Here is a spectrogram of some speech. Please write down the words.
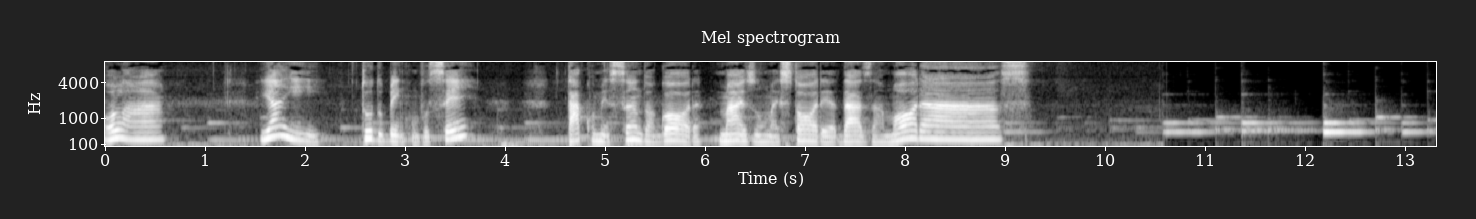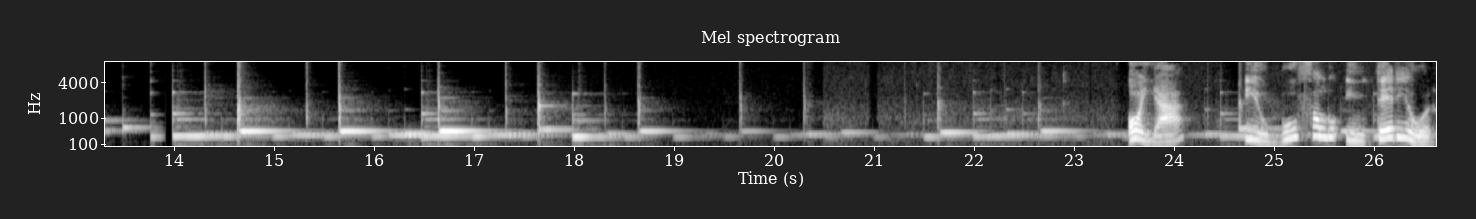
Olá! E aí, tudo bem com você? Tá começando agora mais uma história das Amoras! Oiá e o búfalo interior.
